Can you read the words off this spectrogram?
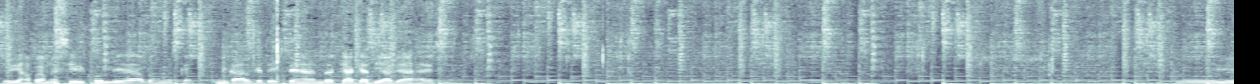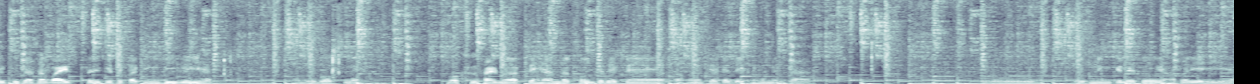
तो यहाँ पर हमने सील खोल ली है। अब हम इसका निकाल के देखते हैं अंदर क्या क्या दिया गया है इसमें। तो ये कुछ ऐसा वाइट तरीके से पैकिंग दी गई है। हमने बॉक्स में। बॉक्स को साइड में रखते हैं, अंदर खोल के देखते हैं हमें क्या क्या देखने को मिलता है। तो ओपनिंग के लिए तो यहाँ पर यही है।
